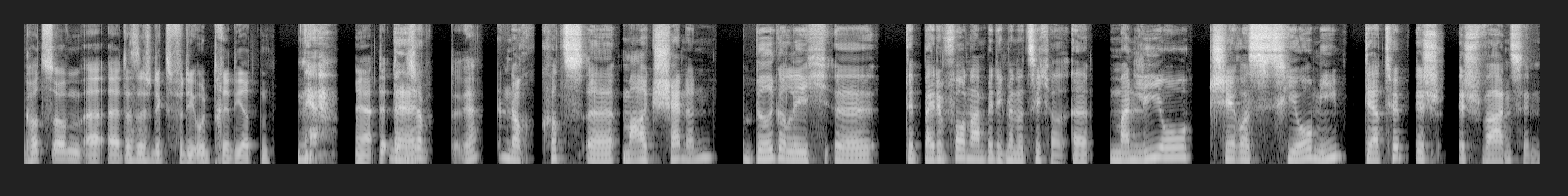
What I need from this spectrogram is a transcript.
Kurzum, äh, äh, das ist nichts für die Untrainierten. Ja. Ja, äh, hab, ja? Noch kurz, äh, Mark Shannon, bürgerlich, äh, de, bei dem Vornamen bin ich mir nicht sicher. Äh, Manlio Cherosiomi, der Typ ist, ist Wahnsinn.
